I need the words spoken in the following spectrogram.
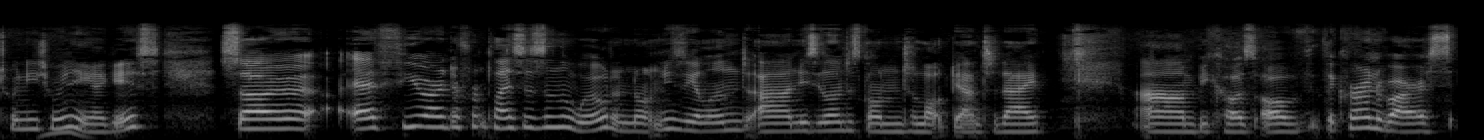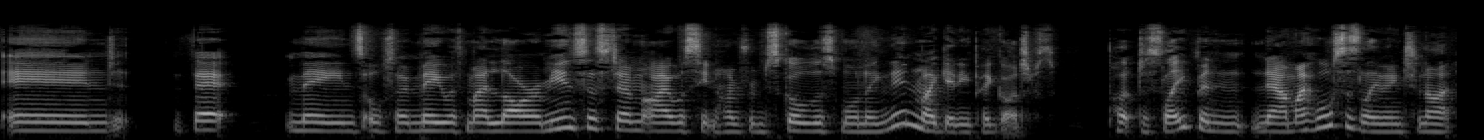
2020, I guess. So, if you are in different places in the world, world and not New Zealand. Uh, New Zealand has gone into lockdown today um, because of the coronavirus, and that means also me with my lower immune system. I was sent home from school this morning, then my guinea pig got put to sleep, and now my horse is leaving tonight.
